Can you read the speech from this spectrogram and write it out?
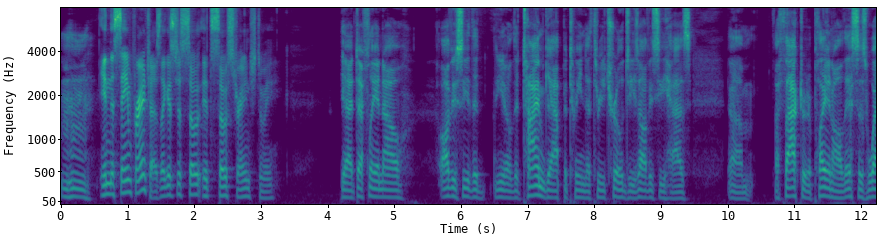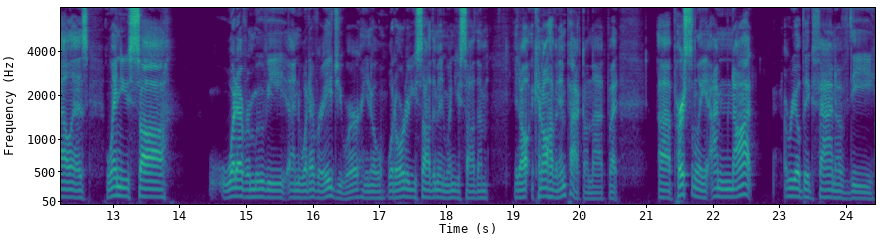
mm-hmm. in the same franchise like it's just so it's so strange to me Yeah, definitely. And now, obviously, the you know the time gap between the three trilogies obviously has um, a factor to play in all this, as well as when you saw whatever movie and whatever age you were, you know, what order you saw them in, when you saw them, it all it can all have an impact on that. But uh, personally, I'm not a real big fan of the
